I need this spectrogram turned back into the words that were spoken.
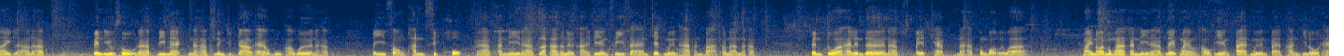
มาอีกแล้วนะครับ เป็นอิ s สูนะครับ D-Max นะครับ 1.9L Blue Power นะครับ ปี 2016 นะครับ คันนี้นะครับ ราคาเสนอขายเพียง 475,000 บาทเท่านั้นนะครับ เป็นตัว Highlander นะครับ Space Cap นะครับ ต้องบอกเลยว่า ไม่น้อยมากๆคันนี้นะครับ เลขไม่ของเขาเพียง 88,000 กิโลแท้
